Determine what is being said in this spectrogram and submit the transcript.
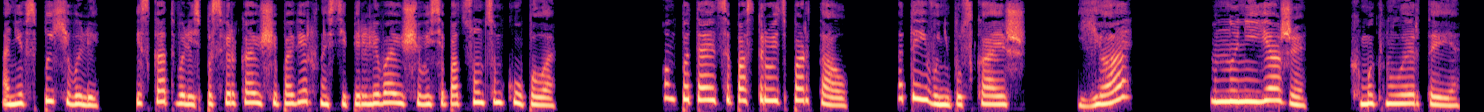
Они вспыхивали и скатывались по сверкающей поверхности переливающегося под солнцем купола. Он пытается построить портал, а ты его не пускаешь. Я? Ну не я же, хмыкнула Эртея.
